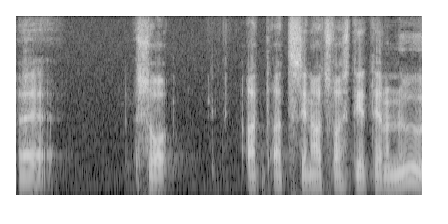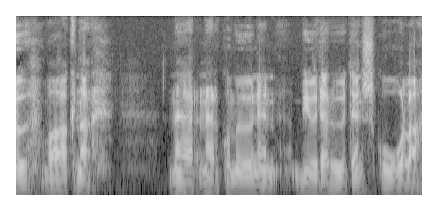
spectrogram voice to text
Eh, så att, att senatsfastigheterna nu vaknar när, när kommunen bjuder ut en skola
